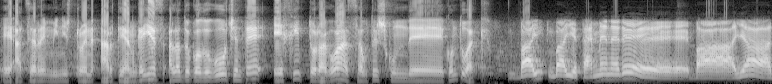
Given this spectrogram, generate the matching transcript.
e, atzerren ministroen artean. Gaiez, alatuko dugu, txente, Egiptoragoa zauteskunde kontuak? Bai, bai, eta hemen ere, ba, ja,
